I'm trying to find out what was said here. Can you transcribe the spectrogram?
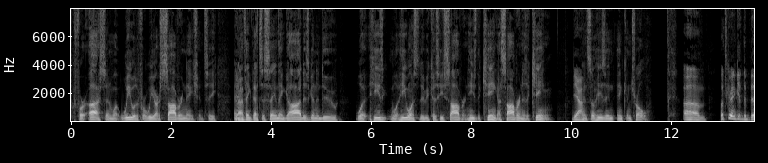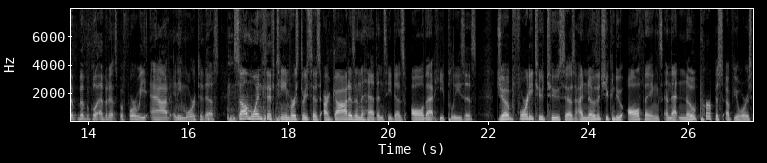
for us and what we will, for we are sovereign nation. See, and yeah. I think that's the same thing. God is going to do what he's what he wants to do because he's sovereign. He's the king. A sovereign is a king. Yeah, and so he's in in control. Um, Let's go ahead and give the bi- biblical evidence before we add any more to this. Psalm 115, verse 3 says, Our God is in the heavens. He does all that he pleases. Job 42, 2 says, I know that you can do all things and that no purpose of yours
